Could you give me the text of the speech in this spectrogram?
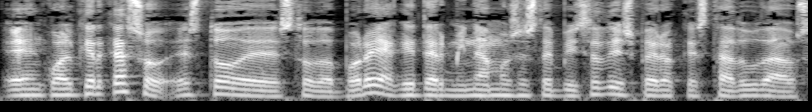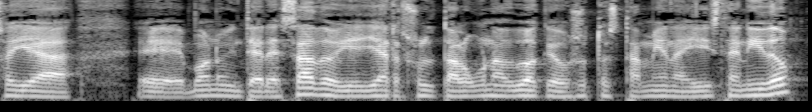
En cualquier caso, esto es todo por hoy. Aquí terminamos este episodio. Espero que esta duda os haya eh, bueno, interesado y haya resuelto alguna duda que vosotros también hayáis tenido.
